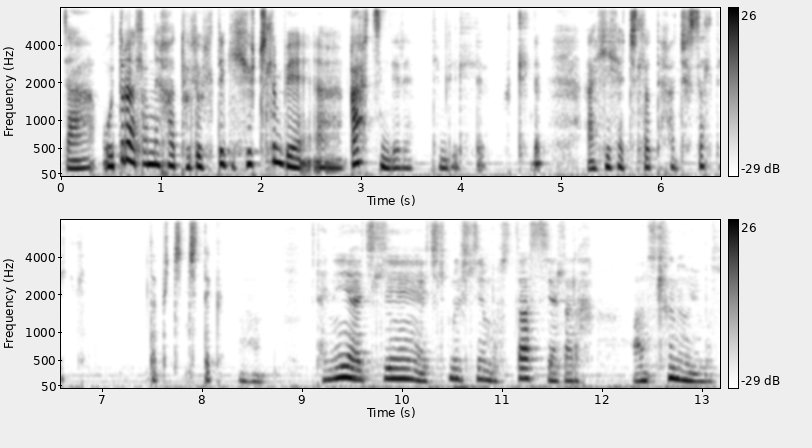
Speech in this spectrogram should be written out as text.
За өдөр алганыхаа төлөвлөлтийг ихэвчлэн би гарцсан дээрээ тэмдэглэлээ хөтэлдэг. А хийх ажлуудынхаа чагсаалтыг одоо биччихдэг. Таны ажлын ажил мэргэжлийн бусдаас ялгарх онцлог нь юу юм бол?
